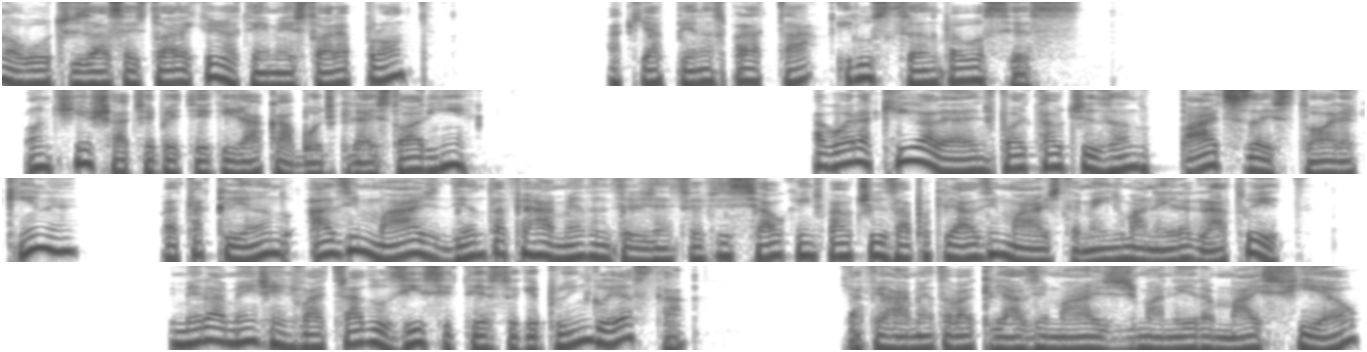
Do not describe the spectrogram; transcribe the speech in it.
não vou utilizar essa história aqui, eu já tenho a minha história pronta aqui apenas para estar tá ilustrando para vocês. Prontinho, o chat GPT que já acabou de criar a historinha. Agora aqui, galera, a gente pode estar tá utilizando partes da história aqui, né? Para estar tá criando as imagens dentro da ferramenta de inteligência artificial que a gente vai utilizar para criar as imagens também de maneira gratuita. Primeiramente, a gente vai traduzir esse texto aqui para o inglês, tá? Que a ferramenta vai criar as imagens de maneira mais fiel,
